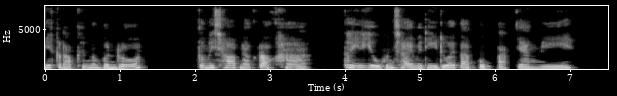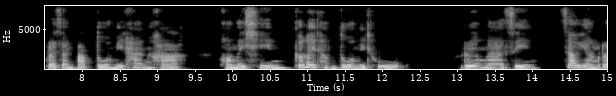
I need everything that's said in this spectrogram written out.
ที่กลับขึ้นมาบนรถ ก็ไม่ชอบนักหรอกค่ะ แต่อยู่ๆคุณชายมาดีด้วยแบบปุบปับอย่างนี้ ประจันปรับตัวไม่ทันค่ะ พอไม่ชินก็เลยทำตัวไม่ถูก เรื่องมากจริง เจ้าอย่างไร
